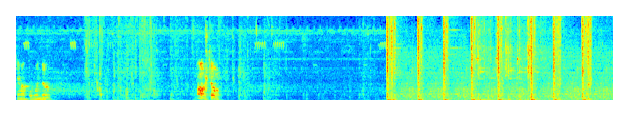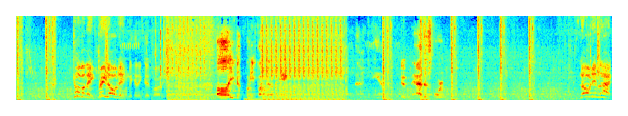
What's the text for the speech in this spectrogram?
Came out the window. Oh, I killed him. Cover me! I'm Reloading! only hitting dead bodies. Oh, you got me fucked up, Hank. Damn. Dude, add this more. Loading mag!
